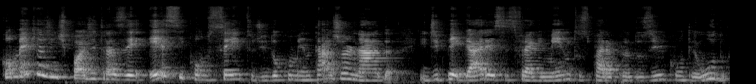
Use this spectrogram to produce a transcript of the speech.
Como é que a gente pode trazer esse conceito de documentar a jornada e de pegar esses fragmentos para produzir conteúdo?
